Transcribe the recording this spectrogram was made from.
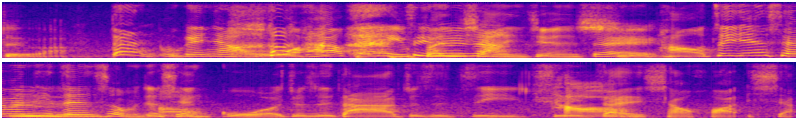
对吧？但我跟你讲，我还要跟你 分享一件事。好，这件 Seventeen 这件事我们就先过了，嗯、就是大家就是自己去再消化一下。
